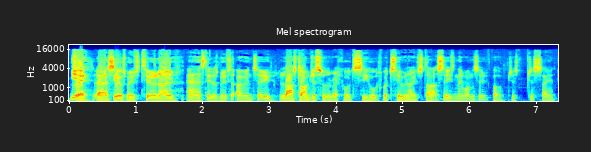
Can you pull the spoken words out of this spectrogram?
Yeah, uh, Seahawks moved to two and zero, and Steelers moved to zero and two. Last time, just for the record, Seahawks were two and zero to start the season. They won the Super Bowl. Just, just saying.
